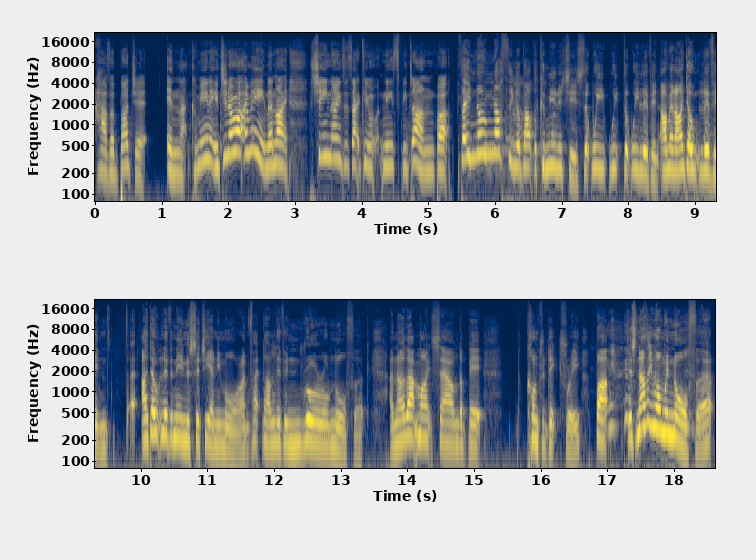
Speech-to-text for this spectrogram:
have a budget in that community. Do you know what I mean? And like she knows exactly what needs to be done, but they know nothing about the communities that we, we that we live in. I mean, I don't live in I don't live in the inner city anymore. In fact, I live in rural Norfolk. I know that might sound a bit contradictory, but there's nothing wrong with Norfolk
